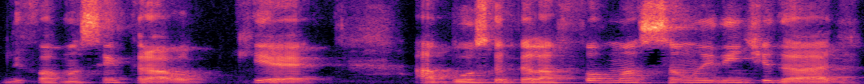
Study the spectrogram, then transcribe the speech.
de forma central, que é a busca pela formação de identidade,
